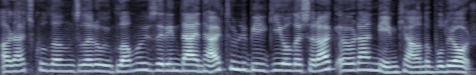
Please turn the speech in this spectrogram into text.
Araç kullanıcıları uygulama üzerinden her türlü bilgiye ulaşarak öğrenme imkanı buluyor.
